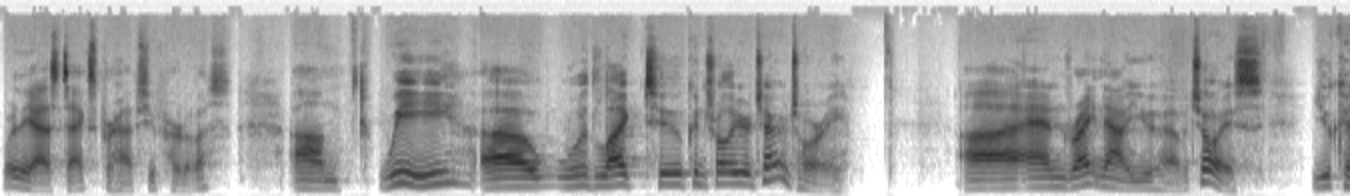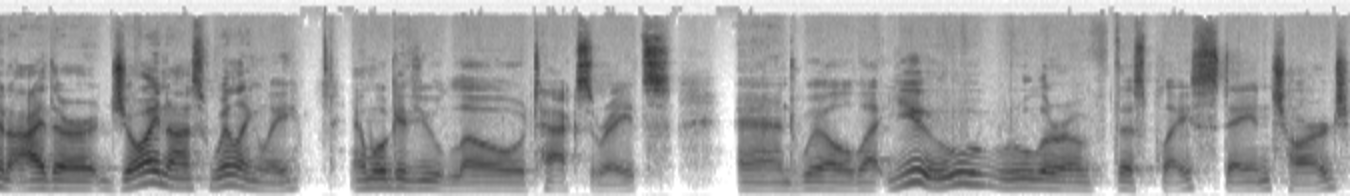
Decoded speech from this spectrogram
we're the Aztecs. Perhaps you've heard of us. Um, we uh, would like to control your territory. Uh, and right now you have a choice. You can either join us willingly, and we'll give you low tax rates, and we'll let you, ruler of this place, stay in charge,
